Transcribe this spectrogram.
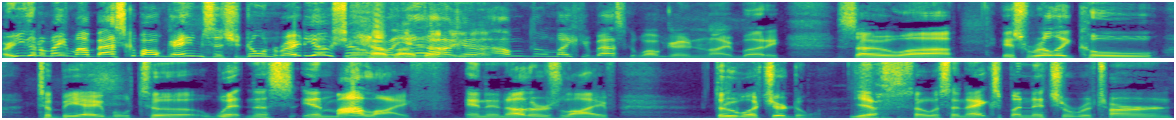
Are you going to make my basketball game since you're doing the radio show? I'm How like, about yeah, that? I can, Yeah. I'm gonna make your basketball game tonight, buddy. So uh, it's really cool to be able to witness in my life and in others' life through what you're doing. yes. So it's an exponential return,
